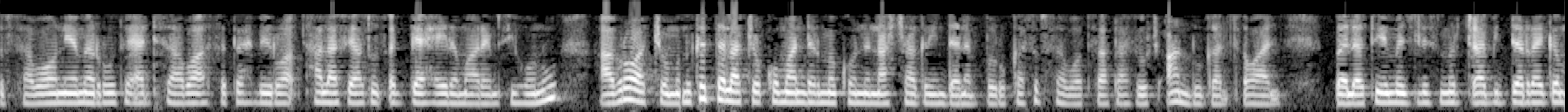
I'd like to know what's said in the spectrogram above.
ስብሰባውን የመሩት የአዲስ አበባ ፍትህ ቢሮ ኃላፊ አቶ ጸጋይ ኃይለ ማርያም ሲሆኑ አብረዋቸው ምክትላቸው ኮማንደር መኮንን አሻግሬ እንደነበሩ ከስብሰባው ተሳታፊዎች አንዱ ገልጸዋል። በእለቱ የመጅልስ ምርጫ ቢደረግም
